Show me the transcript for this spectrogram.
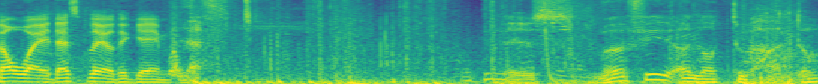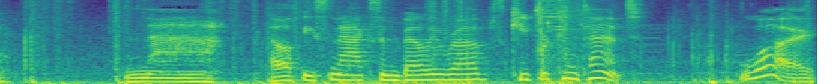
No way. That's play of the game. Left. Is Murphy a lot to handle? Nah. Healthy snacks and belly rubs keep her content. Why?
